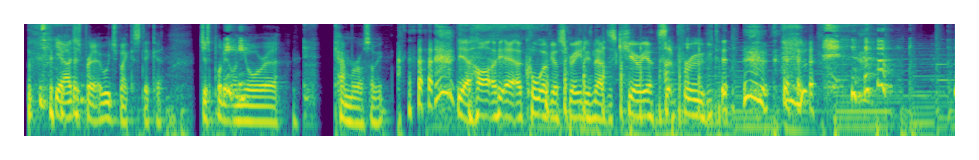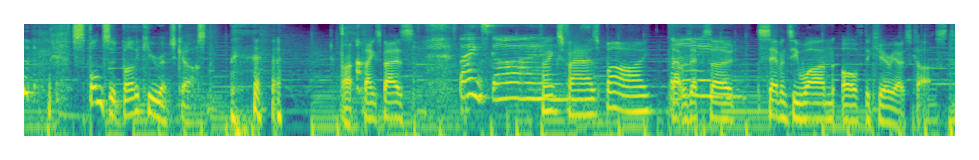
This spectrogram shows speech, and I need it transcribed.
yeah, I just put it. We'll just make a sticker. Just put it on your uh, camera or something. yeah, half, yeah, a quarter of your screen is now just Curios approved. Sponsored by the Curios Cast. All right, thanks, Faz. Thanks, guys. Thanks, Faz. Bye. That was episode 71 of the Curios Cast.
